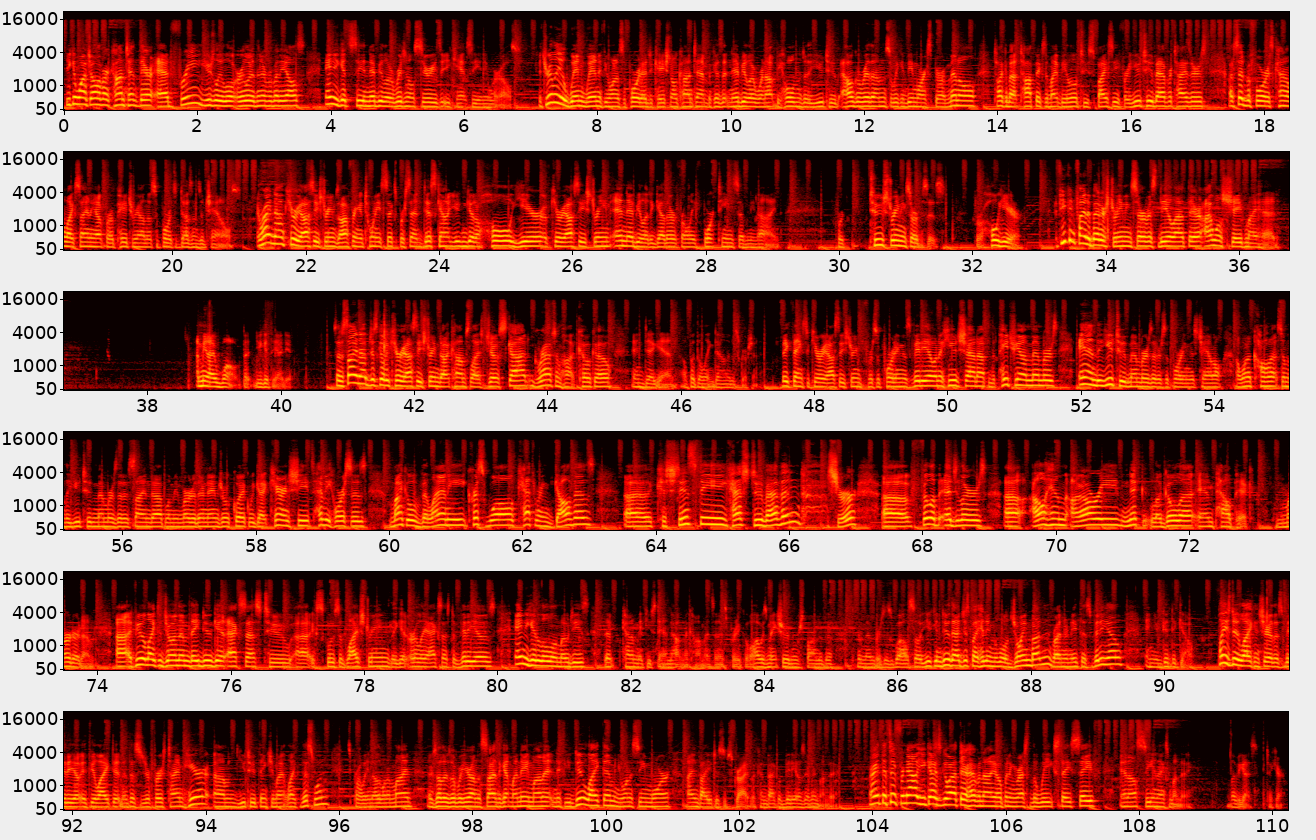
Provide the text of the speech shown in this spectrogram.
You can watch all of our content there ad-free, usually a little earlier than everybody else, and you get to see the Nebula original series that you can't see anywhere else. It's really a win-win if you want to support educational content because at Nebula we're not beholden to the YouTube algorithm, so we can be more experimental, talk about topics that might be a little too spicy for YouTube advertisers. I've said before, it's kind of like signing up for a Patreon that supports dozens of channels. And right now, CuriosityStream's offering a 26% discount. You can get a whole year of CuriosityStream and Nebula together for only $14.79 for two streaming services for a whole year. If you can find a better streaming service deal out there, I will shave my head. I mean, I won't, but you get the idea. So to sign up, just go to curiositystream.com slash Joe Scott, grab some hot cocoa, and dig in. I'll put the link down in the description. Big thanks to CuriosityStream for supporting this video, and a huge shout out to the Patreon members and the YouTube members that are supporting this channel. I want to call out some of the YouTube members that have signed up. Let me murder their names real quick. We got Karen Sheets, Heavy Horses, Michael Villani, Chris Wall, Catherine Galvez, uh, Kashtinsky Kashtuvavan, sure, uh, Philip Edglers, uh, Alhim Ayari, Nick Lagola, and Palpic. murdered them. Uh, if you would like to join them, they do get access to uh, exclusive live streams, they get early access to videos, and you get a little emojis that kind of make you stand out in the comments, and it's pretty cool. I always make sure to respond to the, to the members as well. So you can do that just by hitting the little join button right underneath this video, and you're good to go. Please do like and share this video if you liked it, and if this is your first time here, um, YouTube thinks you might like this one. It's probably another one of mine. There's others over here on the side that got my name on it, and if you do like them and you want to see more, I invite you to subscribe. I come back with videos every Monday. All right, that's it for now. You guys go out there, have an eye-opening rest of the week, stay safe, and I'll see you next Monday. Love you guys. Take care.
